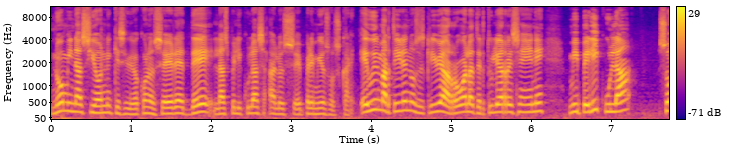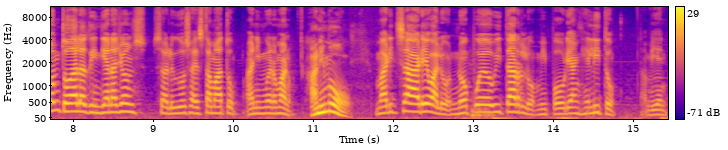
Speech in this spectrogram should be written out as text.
nominación que se dio a conocer de las películas a los eh, premios Oscar. Edwin Martínez nos escribe arroba la tertulia RCN. Mi película son todas las de Indiana Jones. Saludos a esta mato. Ánimo, hermano. ¡Ánimo! Maritza Arevalo, no puedo evitarlo, mi pobre angelito, también.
